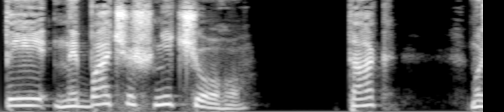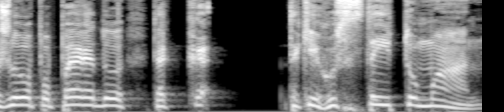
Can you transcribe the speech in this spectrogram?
ти не бачиш нічого, так, можливо, попереду так такий густий туман.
